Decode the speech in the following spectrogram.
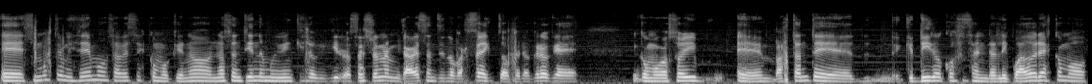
eh, si muestro mis demos, a veces como que no, no se entiende muy bien qué es lo que quiero. O sea, yo en mi cabeza entiendo perfecto, pero creo que, como soy eh, bastante que tiro cosas en la licuadora, es como,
